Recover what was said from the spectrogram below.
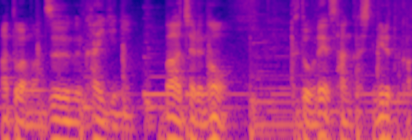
あとはまあ Zoom 会議にバーチャルの駆動で参加してみるとか、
